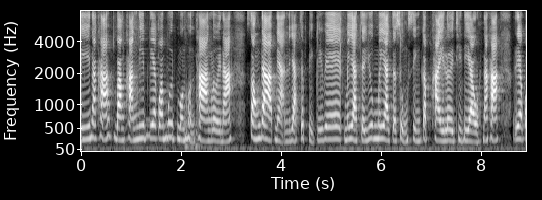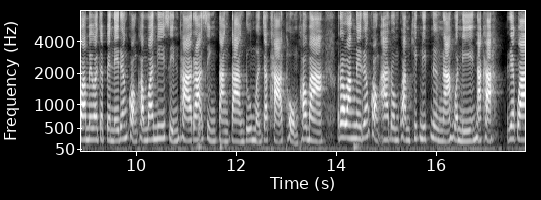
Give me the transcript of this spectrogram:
นี้นะคะ บางครั้งนี่เรียกว่ามืดมนหนทางเลยนะสองดาบเนี่ยอยากจะปีกวิเวก ไม่อยากจะยุ่งไม่อยากจะสูงสิงกับใครเลยทีเดียวนะคะ เรียกว่าไม่ว่าจะเป็นในเรื่องของคำว่านี้สินภาระสิ่งต่างๆ ดูเหมือนจะถาโถมเข้ามา ระวังในเรื่องของอารมณ์ความคิดนิดนึงนะวันนี้นะคะ เรียกว่า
